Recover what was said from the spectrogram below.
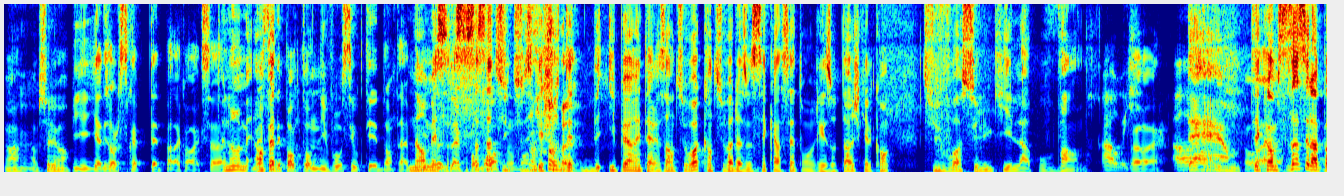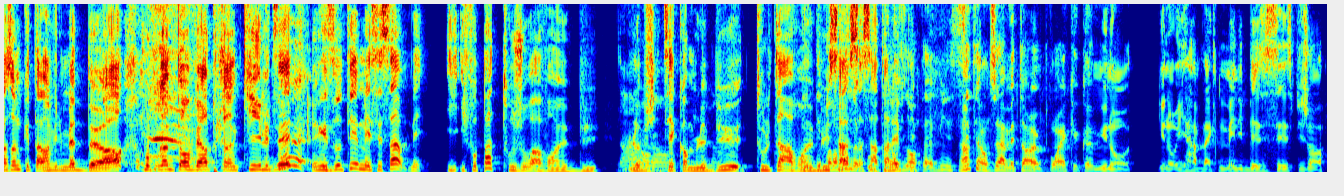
Ouais, Mhm. absolument. Puis il y a des gens qui seraient peut-être pas d'accord avec ça. Non, mais Mais en ça fait, dépend de ton niveau, c'est où tu es dans ta vie. Non, mais c'est like, c'est pour ça, moi, en tu, tu dis quelque chose de- de hyper intéressant. Tu vois, quand tu vas dans un 5 à 7 ou un réseautage quelconque, tu vois celui qui est là pour vendre. Ah oui. Ouais, ouais. Oh. Damn! Ouais. C'est comme ça, c'est la personne que tu as envie de mettre dehors pour prendre ton verre tranquille, tu sais. Réseauter, mais c'est ça. Mais il faut pas toujours avoir un but. Sais, comme le non. but, tout le temps avoir un but, ça, ça, ça t'enlève. rendu dans tes- ta vie. Si Non. t'es rendu à mettre un point que comme, you know, you know, you have like many businesses, puis genre,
